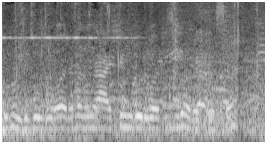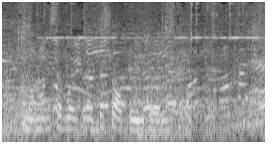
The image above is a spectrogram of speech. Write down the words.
म्हणजे गुरुवारी म्हणून आय थिंक गुरुवारीच भरत असं मम्मी असं बोलतो होतं शॉपिंग करू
